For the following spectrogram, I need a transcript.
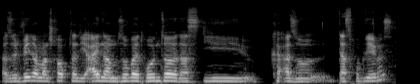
Also entweder man schraubt dann die Einnahmen so weit runter, dass die, also das Problem ist,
